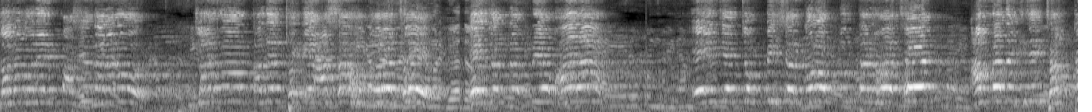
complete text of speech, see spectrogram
জনগণের পাশে দাঁড়ানো। জনগণ তাদের থেকে আশা হতে হয়েছে এই জন্য প্রিয় ভাইরা এই যে চব্বিশের গণপুত্থান হয়েছে আমরা দেখছি ছাত্র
